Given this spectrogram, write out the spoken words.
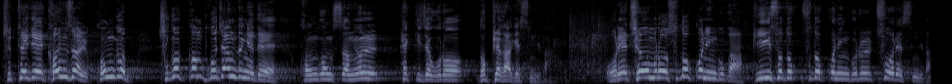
주택의 건설, 공급, 주거권 보장 등에 대해 공공성을 획기적으로 높여가겠습니다. 올해 처음으로 수도권 인구가 비소득 수도권 인구를 추월했습니다.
